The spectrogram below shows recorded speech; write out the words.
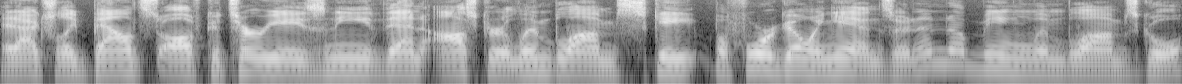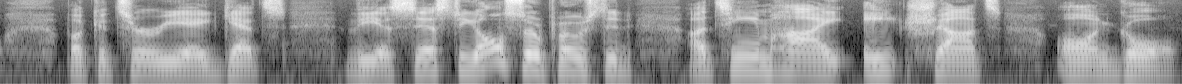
It actually bounced off Couturier's knee, then Oscar Lindblom's skate before going in. So it ended up being Lindblom's goal, but Couturier gets the assist. He also posted a team high eight shots on goal.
